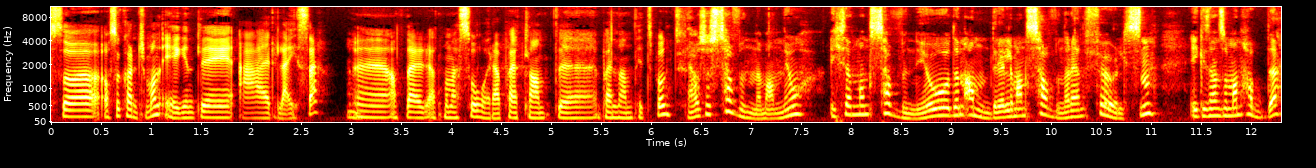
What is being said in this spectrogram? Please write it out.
Så og så kanskje man egentlig er lei seg. Mm. At, det er, at man er såra på, et eller annet, eh, på en eller annen tidspunkt. Ja, og så savner man jo ikke sant? Man savner jo den andre, eller man savner den følelsen ikke sant, som man hadde.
